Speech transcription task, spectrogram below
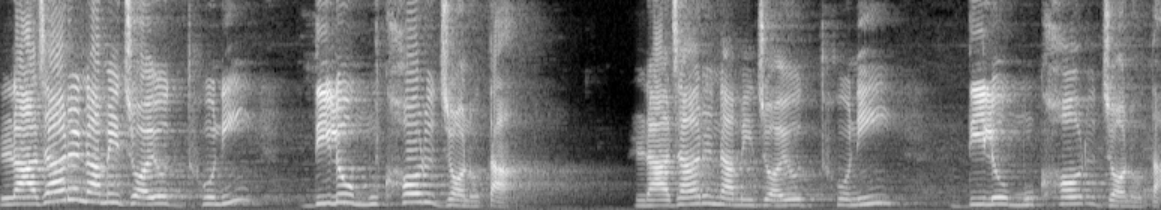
রাজার নামে জয়ধ্বনি দিল মুখর জনতা। রাজার নামে জয়ধ্বনি, দিল মুখর জনতা।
